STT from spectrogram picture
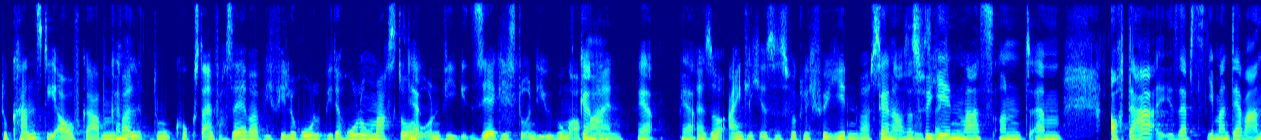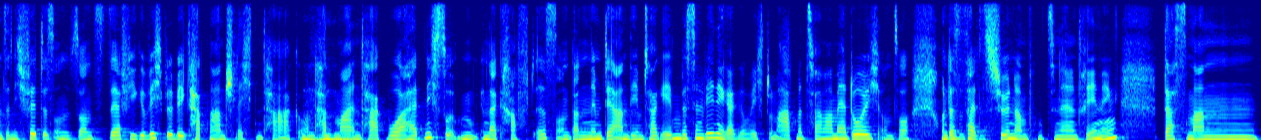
Du kannst die Aufgaben, genau. weil du guckst einfach selber, wie viele Wiederholungen machst du ja. und wie sehr gehst du in die Übung auch genau. rein. Ja. Ja. Also eigentlich ist es wirklich für jeden was. Genau, es ist für jeden was. Und ähm, auch da, selbst jemand, der wahnsinnig fit ist und sonst sehr viel Gewicht bewegt, hat mal einen schlechten Tag und mhm. hat mal einen Tag, wo er halt nicht so in der Kraft ist. Und dann nimmt er an dem Tag eben ein bisschen weniger Gewicht und atmet zweimal mehr durch und so. Und das ist halt das Schöne am funktionellen Training, dass man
